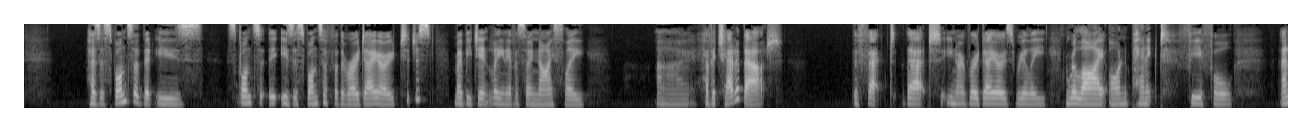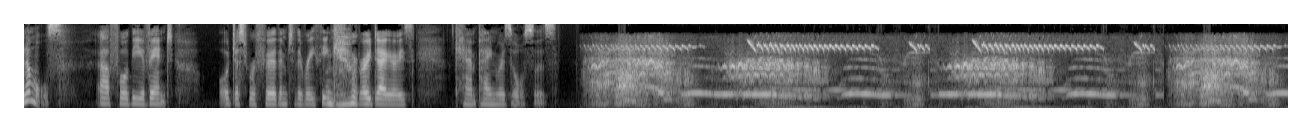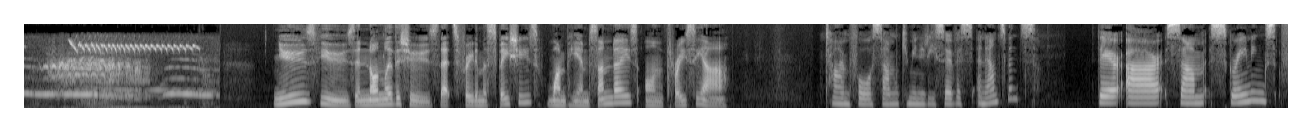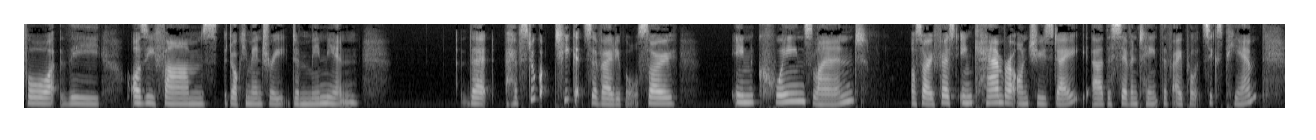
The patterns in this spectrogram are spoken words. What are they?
has a sponsor that is sponsor is a sponsor for the rodeo to just maybe gently and ever so nicely uh, have a chat about the fact that you know rodeos really rely on panicked, fearful animals uh, for the event, or just refer them to the Rethink Rodeos campaign resources. News, views, and non leather shoes. That's Freedom of Species, 1pm Sundays on 3CR. Time for some community service announcements. There are some screenings for the Aussie Farms documentary Dominion that have still got tickets available. So in Queensland, oh sorry, first in Canberra on Tuesday, uh, the 17th of April at 6 pm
